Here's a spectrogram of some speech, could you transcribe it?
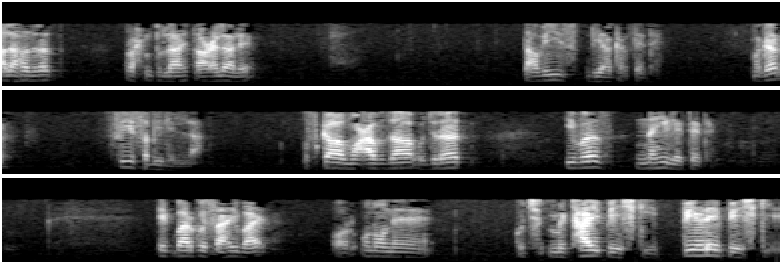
اعلی حضرت رحمت اللہ تعالی علیہ تعویز دیا کرتے تھے۔ مگر فی سبیل اللہ اس کا معاوضہ، اجرت، عوض نہیں لیتے تھے۔ ایک بار کوئی صاحب آئے اور انہوں نے کچھ مٹھائی پیش کی، پیڑے پیش کیے۔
